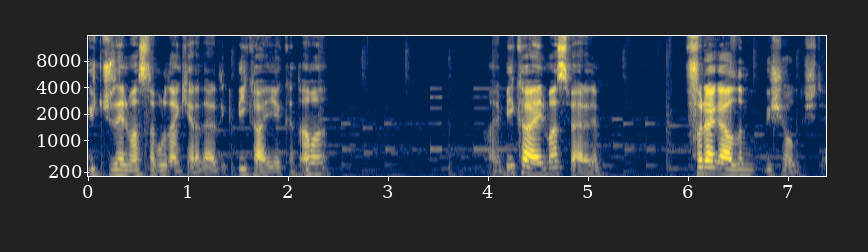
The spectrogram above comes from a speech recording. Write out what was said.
300 elmas da buradan kar ederdik. 1K'ya yakın ama hani 1K elmas verdim. Frag aldım bir şey oldu işte.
